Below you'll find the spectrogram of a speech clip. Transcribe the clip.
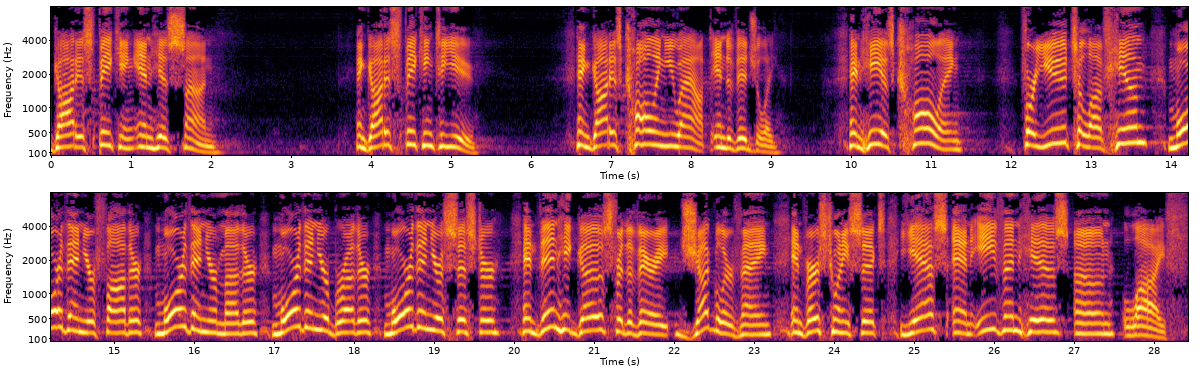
God is speaking in His Son. And God is speaking to you. And God is calling you out individually. And He is calling for you to love Him more than your father, more than your mother, more than your brother, more than your sister. And then He goes for the very jugular vein in verse 26 yes, and even His own life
